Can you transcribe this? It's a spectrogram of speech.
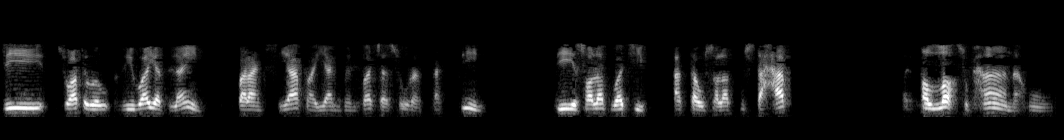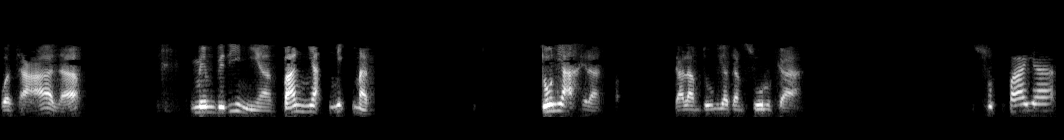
di suatu riwayat lain, barang siapa yang membaca surat At-Tin di salat wajib atau salat mustahab, Allah subhanahu wa ta'ala memberinya banyak nikmat. Dunia akhirat. Dalam dunia dan surga. Supaya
